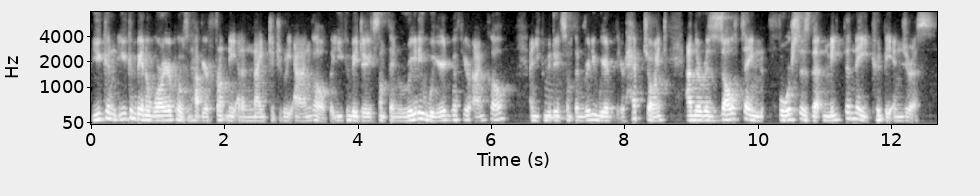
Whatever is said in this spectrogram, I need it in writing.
you can you can be in a warrior pose and have your front knee at a 90 degree angle but you can be doing something really weird with your ankle and you can be doing mm. something really weird with your hip joint and the resulting forces that meet the knee could be injurious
